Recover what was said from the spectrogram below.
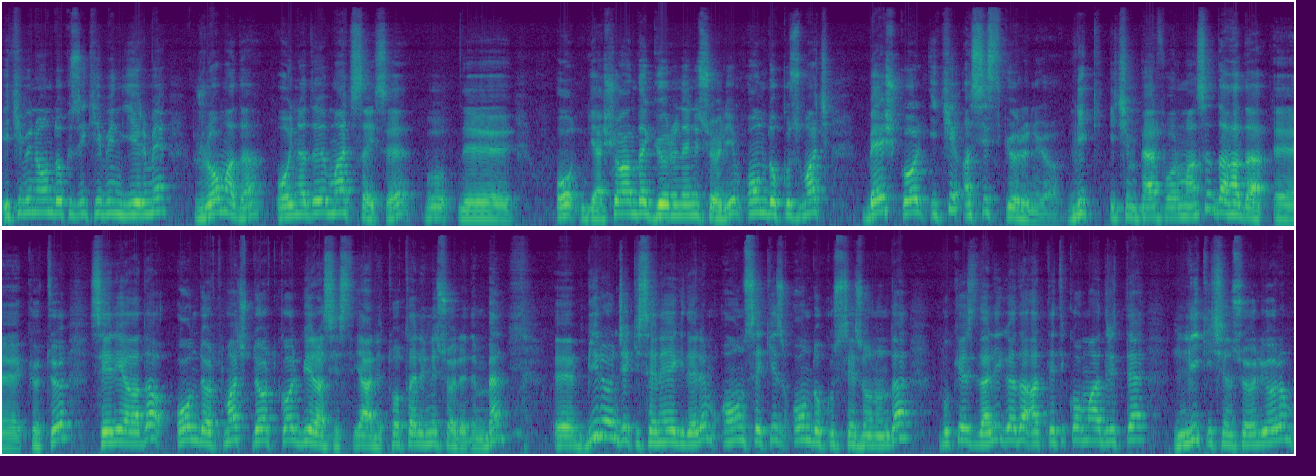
2019-2020 Roma'da oynadığı maç sayısı bu e, o ya şu anda görüneni söyleyeyim. 19 maç 5 gol 2 asist görünüyor. Lig için performansı daha da e, kötü. Serie A'da 14 maç 4 gol 1 asist. Yani totalini söyledim ben. E, bir önceki seneye gidelim. 18-19 sezonunda bu kez La Liga'da Atletico Madrid'de lig için söylüyorum.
